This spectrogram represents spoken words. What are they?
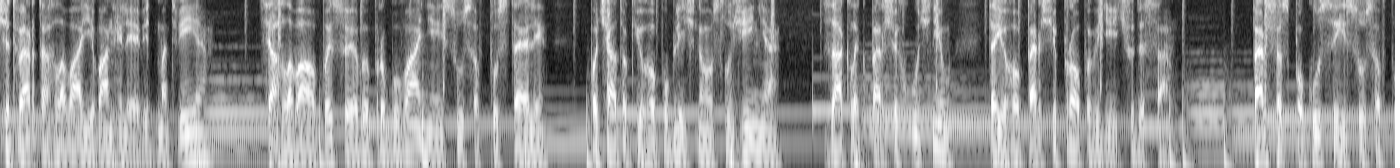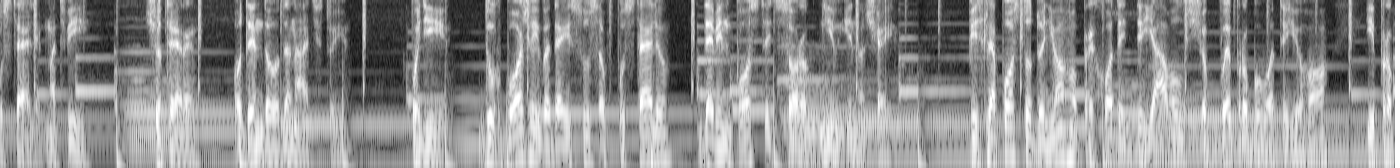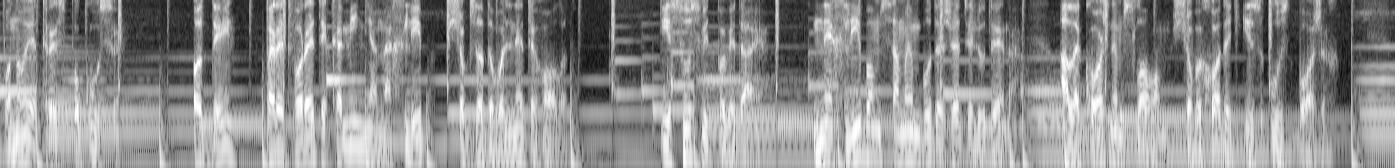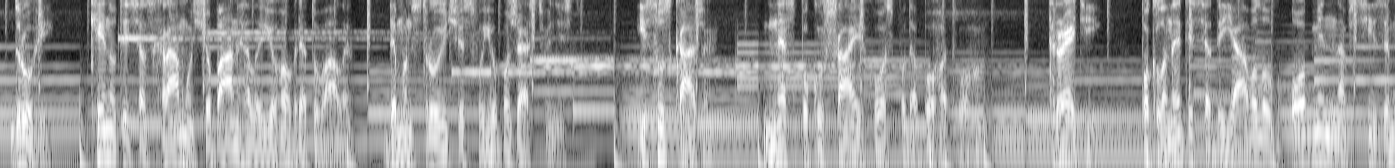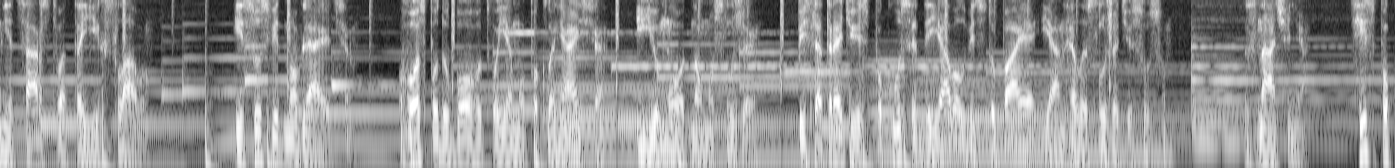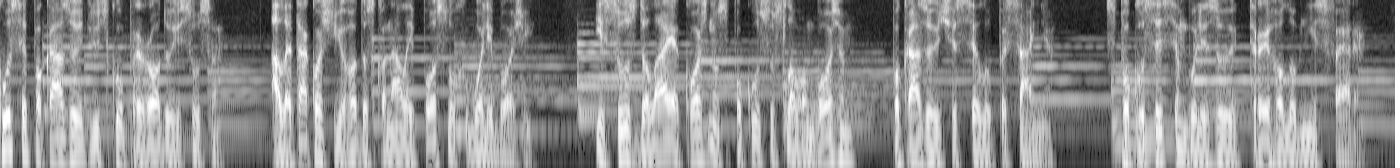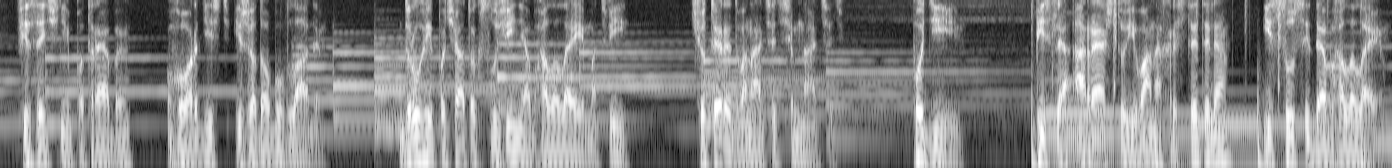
Четверта глава Євангелія від Матвія. Ця глава описує випробування Ісуса в пустелі, початок його публічного служіння, заклик перших учнів та його перші проповіді й чудеса. Перша спокуси Ісуса в пустелі Матвій 4, 1 до 11. Події. Дух Божий веде Ісуса в пустелю, де Він постить 40 днів і ночей. Після посту до нього приходить диявол, щоб випробувати його, і пропонує три спокуси. Один перетворити каміння на хліб, щоб задовольнити голод. Ісус відповідає: не хлібом самим буде жити людина, але кожним словом, що виходить із уст Божих. Другий кинутися з храму, щоб ангели його врятували, демонструючи свою божественність. Ісус каже: Не спокушай Господа Бога Твого. Третій поклонитися дияволу в обмін на всі земні царства та їх славу. Ісус відмовляється: Господу Богу твоєму поклоняйся і йому одному служи. Після третьої спокуси диявол відступає, і ангели служать Ісусу. Значення ці спокуси показують людську природу Ісуса, але також його досконалий послух волі Божій. Ісус долає кожну спокусу Словом Божим, показуючи силу Писання. Спокуси символізують три головні сфери: фізичні потреби, гордість і жадобу влади. Другий початок служіння в Галилеї Матвій 4, 12, 17. Події. Після арешту Івана Хрестителя Ісус іде в Галилею.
